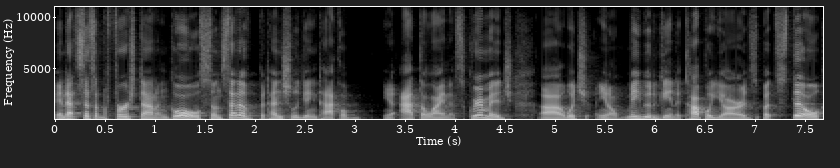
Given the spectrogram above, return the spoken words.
and that sets up a first down and goal. So instead of potentially getting tackled you know, at the line of scrimmage, uh, which, you know, maybe would have gained a couple yards, but still,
